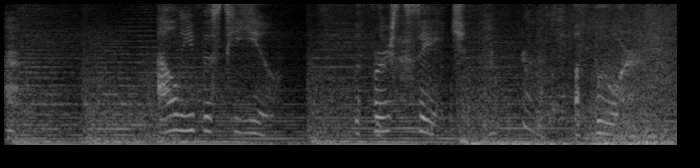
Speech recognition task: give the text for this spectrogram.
I'll leave this to you, the first sage of Buer.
